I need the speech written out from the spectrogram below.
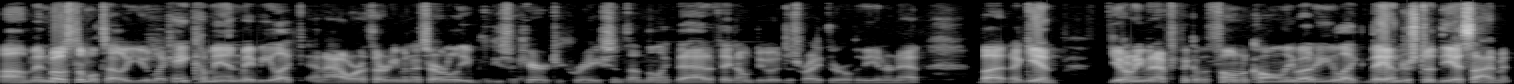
Um, and most of them will tell you, like, hey, come in maybe like an hour, 30 minutes early. We can do some character creation, something like that. If they don't do it, just right there over the internet. But again, you don't even have to pick up the phone and call anybody. Like, they understood the assignment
